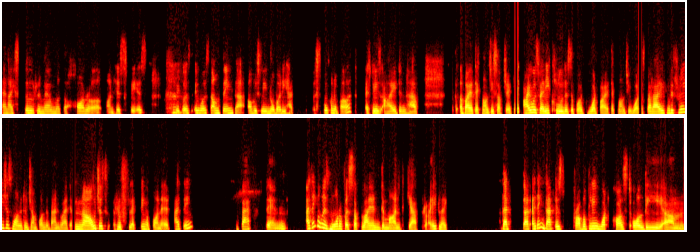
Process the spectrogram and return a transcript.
And I still remember the horror on his face because it was something that obviously nobody had spoken about. At least I didn't have a biotechnology subject. I was very clueless about what biotechnology was, but I literally just wanted to jump on the bandwagon. Now, just reflecting upon it, I think back then, I think it was more of a supply and demand gap, right? Like that that I think that is probably what caused all the um,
